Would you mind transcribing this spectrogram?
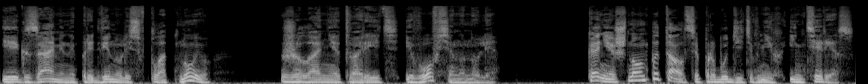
и экзамены придвинулись вплотную, желание творить и вовсе на нуле. Конечно, он пытался пробудить в них интерес.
